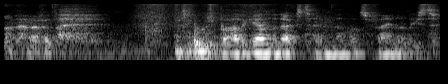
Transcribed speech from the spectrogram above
And then if it goes bad again the next time then that's fine at least.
